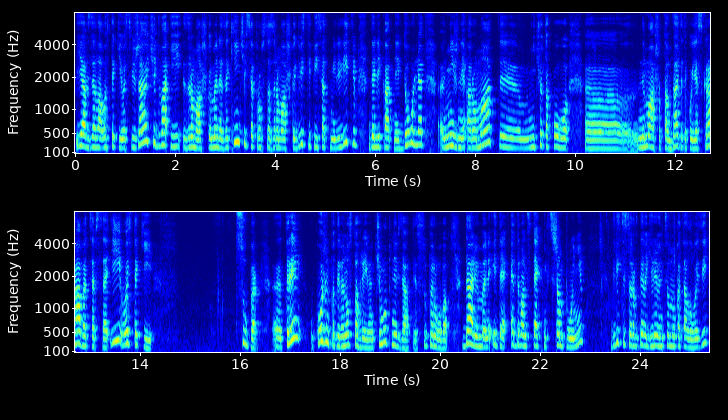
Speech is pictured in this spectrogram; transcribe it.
Я взяла ось такі освіжаючі два і з ромашкою. У мене закінчився просто з ромашкою 250 мл, делікатний догляд, е, ніжний аромат, е, нічого такого е, нема, щоб там, знаєте, таке яскраве це все. І ось такі. Супер. Е, Три, кожен по 90 гривень. Чому б не взяти? Суперово. Далі в мене йде Advanced Techniques шампуні. 249 гривень в цьому каталозі.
